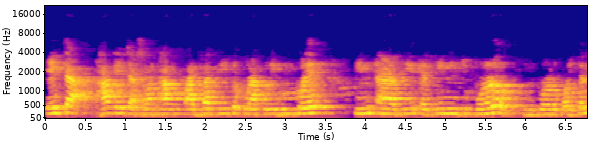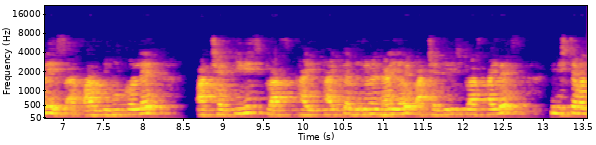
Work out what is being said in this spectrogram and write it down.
এইটা ভাগ এইটা সমান ভাগ পাঁচবার তো কোনাকুনি গুণ করে তিন তিন- ইন্টু পনেরো, তিন পনেরো পঁয়তাল্লিশ, আর পাঁচ দ্বিগুণ করলে পাঁচ ছয় তিরিশ প্লাস ফাইভ ফাইভটা দুজনের ধারে যাবে, পাঁচ ছয় তিরিশ প্লাস ফাইভ এক্স তিরিশটা আবার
